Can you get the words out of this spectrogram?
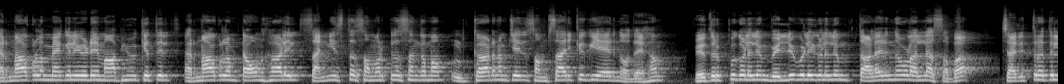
എറണാകുളം മേഖലയുടെയും ആഭിമുഖ്യത്തിൽ എറണാകുളം ടൗൺ ഹാളിൽ സന്യസ്ത സമർപ്പിത സംഗമം ഉദ്ഘാടനം ചെയ്ത് സംസാരിക്കുകയായിരുന്നു അദ്ദേഹം. എതിർപ്പുകളിലും വെല്ലുവിളികളിലും തളരുന്നവളല്ല സഭ. ചരിത്രത്തിൽ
